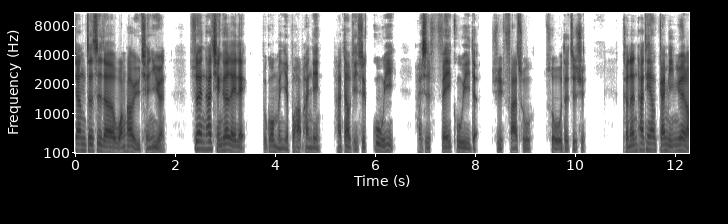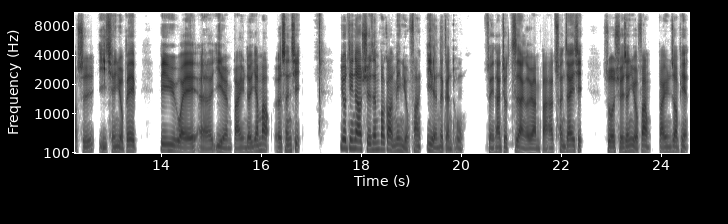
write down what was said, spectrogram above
像这次的王浩宇前议员，虽然他前科累累，不过我们也不好判定他到底是故意还是非故意的去发出错误的资讯。可能他听到该名音乐老师以前有被比喻为呃艺人白云的样貌而生气，又听到学生报告里面有放艺人的梗图，所以他就自然而然把它串在一起，说学生有放白云照片，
